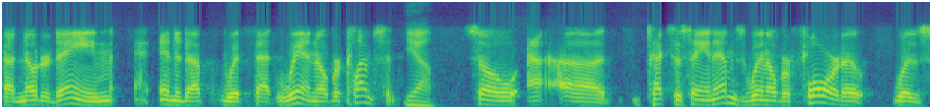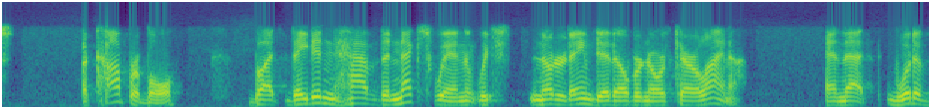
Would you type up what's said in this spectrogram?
uh, Notre Dame ended up with that win over Clemson. Yeah. So uh, uh, Texas A&M's win over Florida was a comparable, but they didn't have the next win, which Notre Dame did over North Carolina. And that would have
